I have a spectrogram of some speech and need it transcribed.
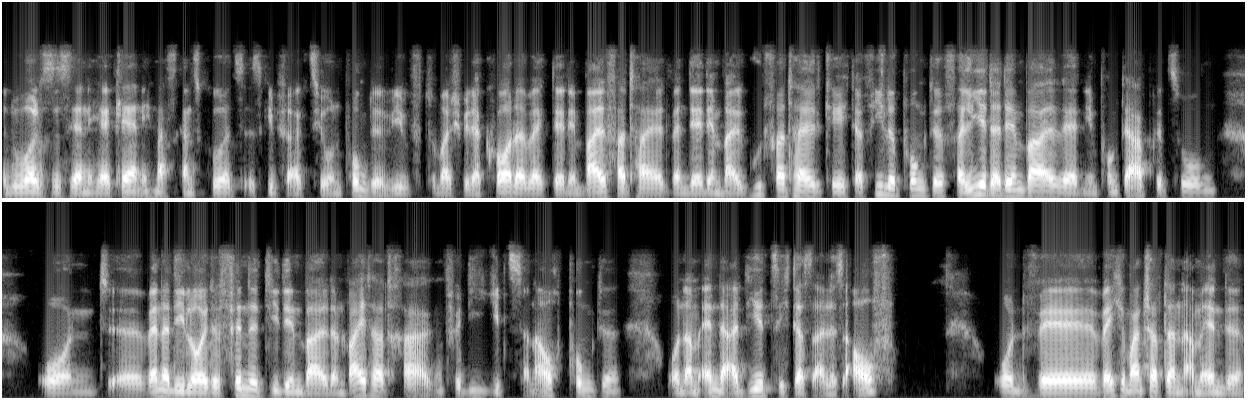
Du wolltest es ja nicht erklären, ich mache es ganz kurz. Es gibt für Aktionen Punkte, wie zum Beispiel der Quarterback, der den Ball verteilt. Wenn der den Ball gut verteilt, kriegt er viele Punkte. Verliert er den Ball, werden ihm Punkte abgezogen. Und äh, wenn er die Leute findet, die den Ball dann weitertragen, für die gibt es dann auch Punkte. Und am Ende addiert sich das alles auf. Und wer, welche Mannschaft dann am Ende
